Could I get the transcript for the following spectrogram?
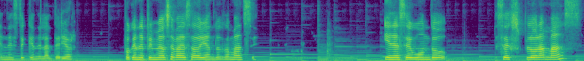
en este que en el anterior, porque en el primero se va desarrollando el romance. Y en el segundo se explora más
